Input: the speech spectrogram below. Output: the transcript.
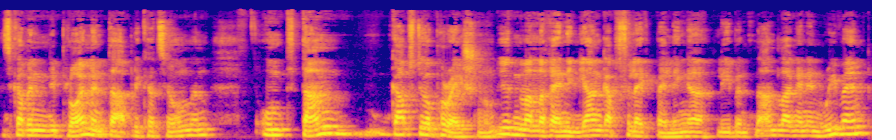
Es gab ein Deployment der Applikationen und dann gab es die Operation. Und irgendwann nach einigen Jahren gab es vielleicht bei länger lebenden Anlagen einen Revamp,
